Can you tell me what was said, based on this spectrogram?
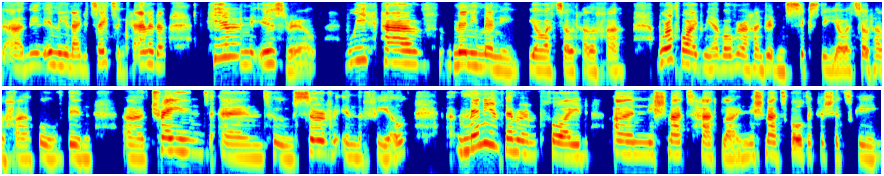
uh, in the United States and Canada. Here in Israel, we have many, many Yoatzot Halacha. Worldwide, we have over 160 Yoatzot Halacha who've been uh, trained and who serve in the field. Many of them are employed on Nishmat's hotline, Nishmat's Golda Koschitzky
